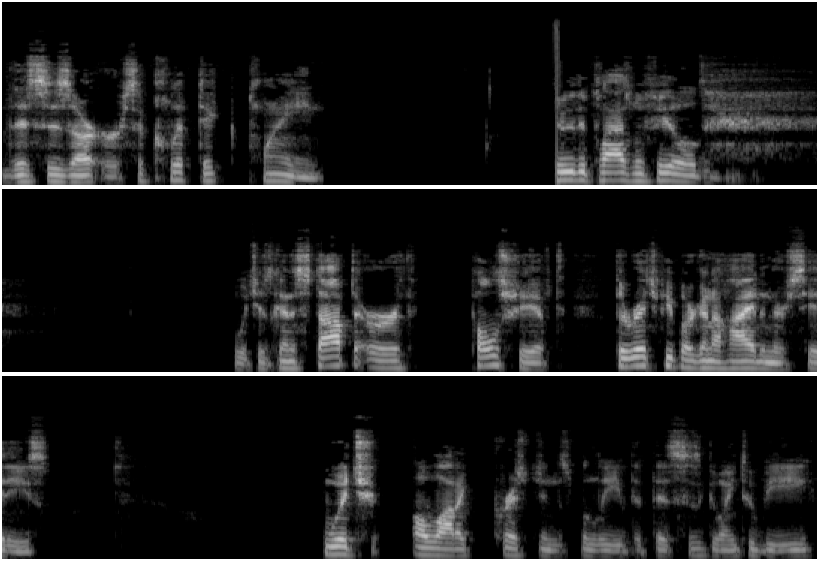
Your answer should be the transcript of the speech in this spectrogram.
This is our Earth's ecliptic plane. Through the plasma field, which is going to stop the Earth, pole shift. The rich people are going to hide in their cities which a lot of Christians believe that this is going to be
